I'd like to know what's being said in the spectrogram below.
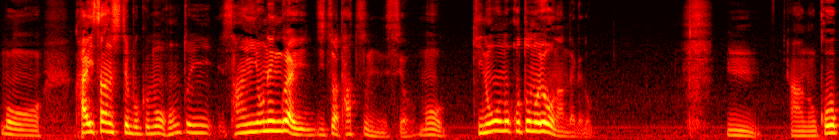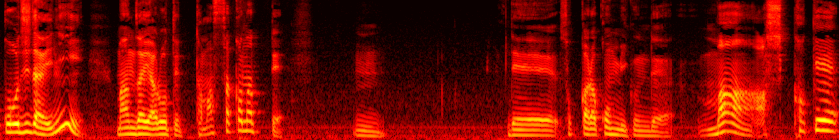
もう、解散して僕もう本当に3、4年ぐらい実は経つんですよ。もう昨日のことのようなんだけど。うん。あの、高校時代に漫才やろうってたまっさかなって。うん。で、そっからコンビ組んで、まあ、足掛け、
